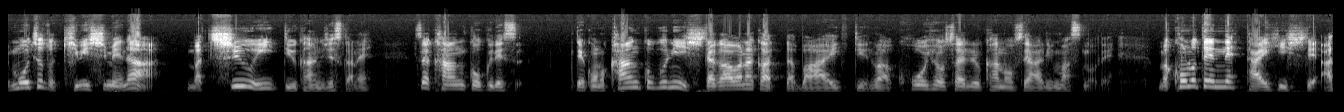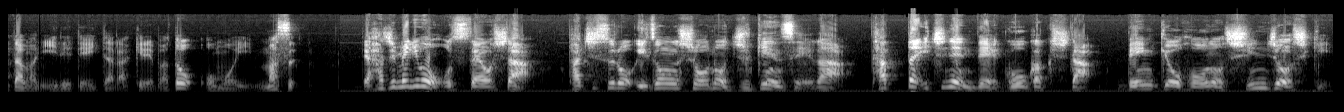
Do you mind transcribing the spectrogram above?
もうちょっと厳しめな、まあ、注意っていう感じですかね。それは勧告です。で、この勧告に従わなかった場合っていうのは公表される可能性ありますので、まあ、この点ね、対比して頭に入れていただければと思います。で、はじめにもお伝えをしたパチスロ依存症の受験生がたった1年で合格した勉強法の新常識、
